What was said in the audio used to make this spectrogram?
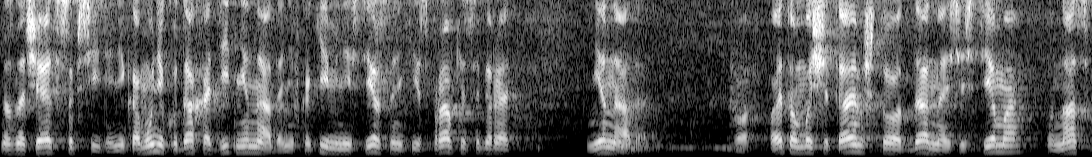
назначается субсидия. Никому никуда ходить не надо, ни в какие министерства, никакие справки собирать не надо. Вот. Поэтому мы считаем, что данная система у нас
